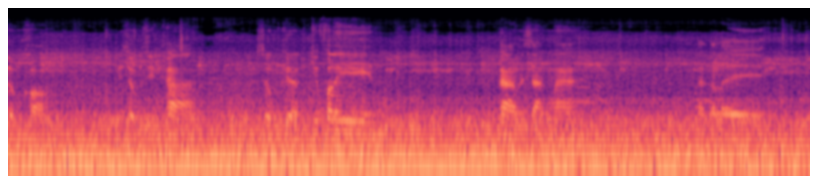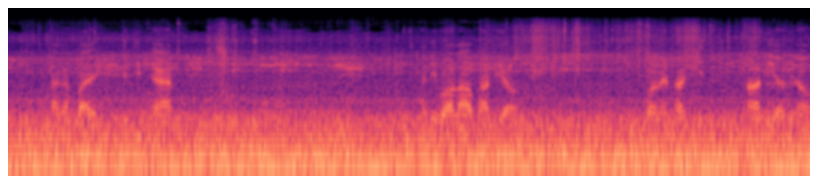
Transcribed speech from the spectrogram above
ส่งของไปส่งสินค้า ส่งเครื่องกิฟเฟรนข้าไปสั่งมา แล้วก็เลยพากันไปเป็นทีมงานไม่ได้บอกเราพาเที่ยวบอลเป็นพากินพาเที่ยวพี่น้อง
